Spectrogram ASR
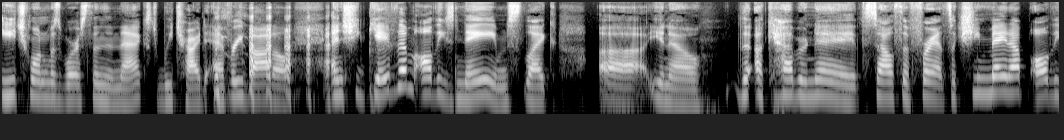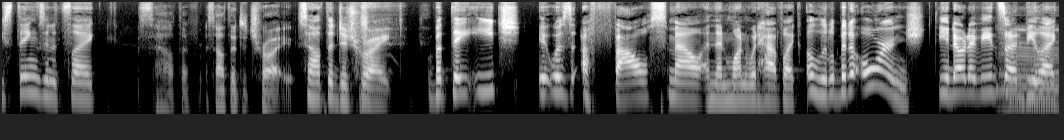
Each one was worse than the next. We tried every bottle, and she gave them all these names, like, uh, you know, the a Cabernet, south of France. Like she made up all these things, and it's like South of South of Detroit. south of Detroit. But they each, it was a foul smell, and then one would have like a little bit of orange. You know what I mean? So it'd be like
